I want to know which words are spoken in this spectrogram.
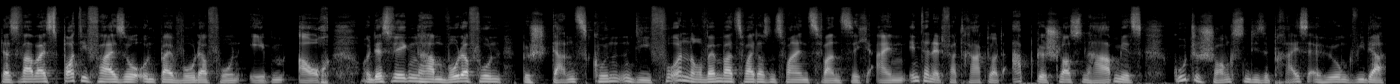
das war bei Spotify so und bei Vodafone eben auch. Und deswegen haben Vodafone Bestandskunden, die vor November 2022 einen Internetvertrag dort abgeschlossen haben, jetzt gute Chancen, diese Preiserhöhung wieder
